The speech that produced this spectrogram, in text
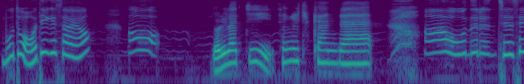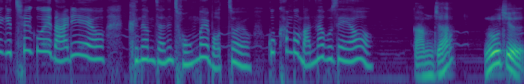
모두 어디 계세요? 어, 놀랐지? 생일 축하한다. 아, 오늘은 제 생애 최고의 날이에요. 그 남자는 정말 멋져요. 꼭 한번 만나보세요. 남자? 로즈,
